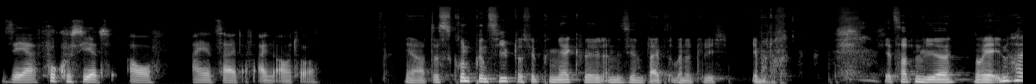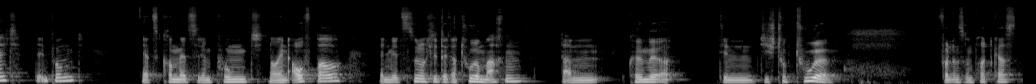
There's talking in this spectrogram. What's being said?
sehr fokussiert auf eine Zeit, auf einen Autor. Ja, das Grundprinzip, dass wir Primärquellen analysieren, bleibt aber natürlich immer noch. Jetzt hatten wir neuer Inhalt, den Punkt. Jetzt kommen wir zu dem Punkt neuen Aufbau. Wenn wir jetzt nur noch Literatur machen, dann können wir den, die Struktur von unserem Podcast,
